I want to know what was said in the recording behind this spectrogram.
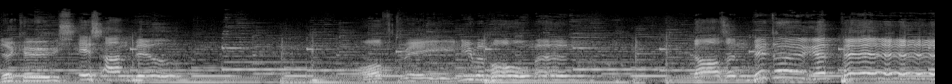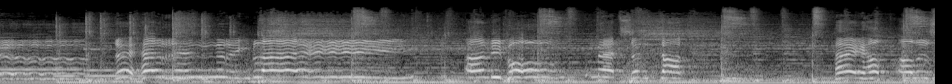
De keus is aan Wil. Of twee nieuwe bomen. Dat is een bittere pil. De herinnering die boom met zijn tak. Hij had alles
